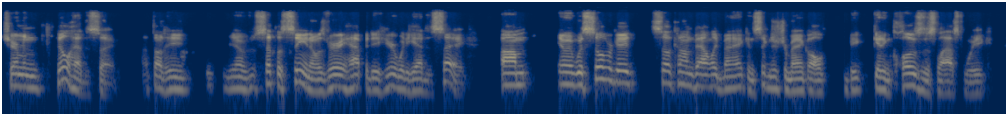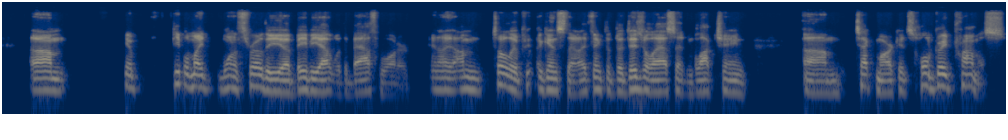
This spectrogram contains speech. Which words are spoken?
Chairman Hill had to say. I thought he, you know, set the scene. I was very happy to hear what he had to say. Um, you know, with Silvergate, Silicon Valley Bank, and Signature Bank all be getting closed this last week, um, you know, people might want to throw the uh, baby out with the bathwater, and I, I'm totally against that. I think that the digital asset and blockchain um, tech markets hold great promise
